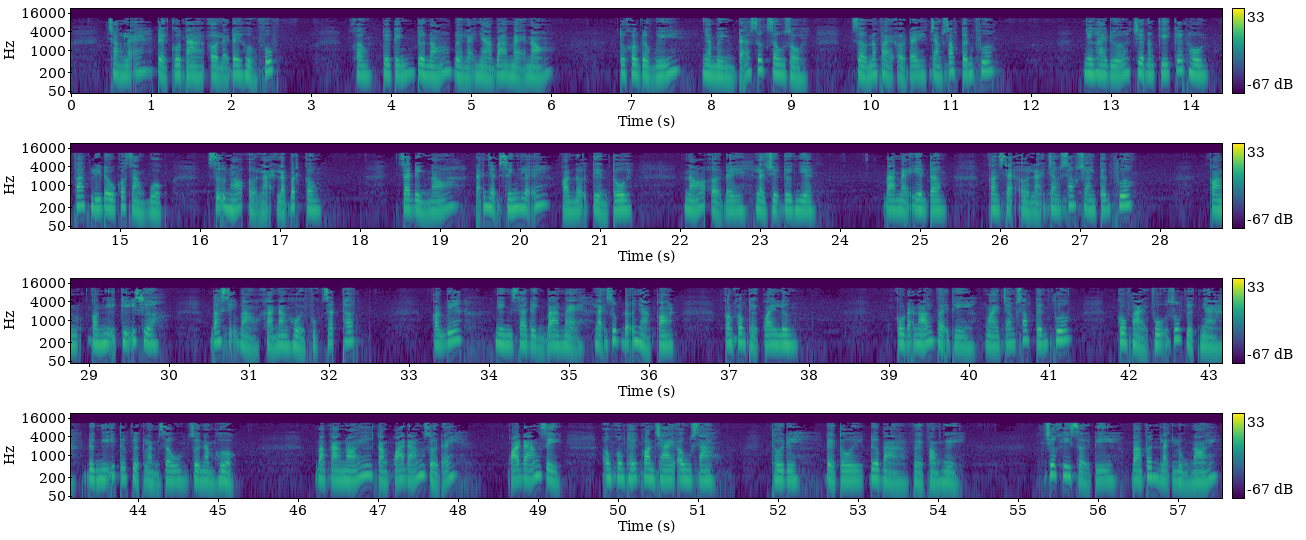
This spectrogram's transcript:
Chẳng lẽ để cô ta ở lại đây hưởng phúc? Không, tôi tính đưa nó về lại nhà ba mẹ nó. Tôi không đồng ý, nhà mình đã rước dâu rồi. Giờ nó phải ở đây chăm sóc Tấn Phước. Nhưng hai đứa chưa đăng ký kết hôn, pháp lý đâu có ràng buộc. Giữ nó ở lại là bất công. Gia đình nó đã nhận xính lễ, còn nợ tiền tôi. Nó ở đây là chuyện đương nhiên. Ba mẹ yên tâm, con sẽ ở lại chăm sóc cho anh Tấn Phước. Con, con nghĩ kỹ chưa? Bác sĩ bảo khả năng hồi phục rất thấp. Con biết, nhưng gia đình ba mẹ lại giúp đỡ nhà con. Con không thể quay lưng. Cô đã nói vậy thì ngoài chăm sóc Tấn Phước, cô phải phụ giúp việc nhà, đừng nghĩ tới việc làm dâu rồi nằm hưởng. Bà càng nói càng quá đáng rồi đấy. Quá đáng gì? Ông không thấy con trai ông sao? Thôi đi, để tôi đưa bà về phòng nghỉ. Trước khi rời đi, bà Vân lạnh lùng nói.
